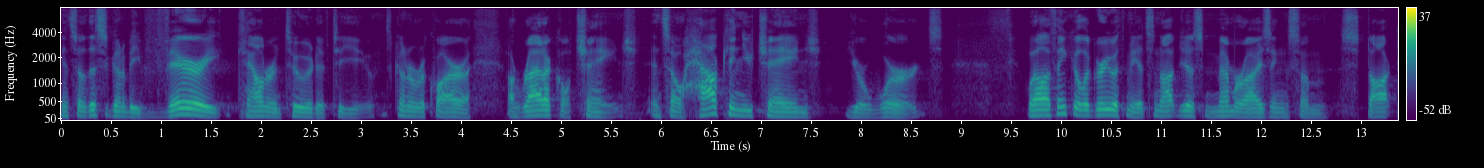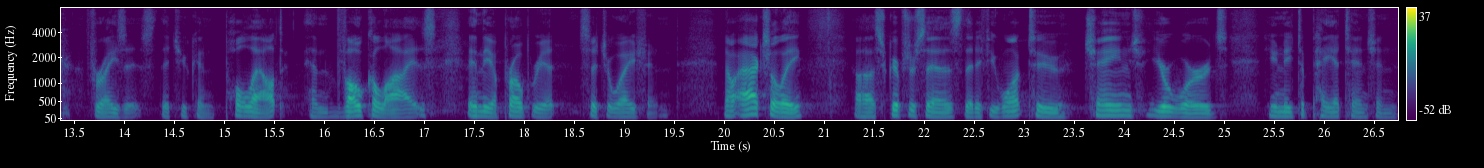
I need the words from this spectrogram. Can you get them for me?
And so this is going to be very counterintuitive to you. It's going to require a, a, radical change. And so, how can you change your words? Well, I think you'll agree with me. It's not just memorizing some stock phrases that you can pull out and vocalize in the appropriate situation. Now, actually, uh, Scripture says that if you want to change your words, you need to pay attention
